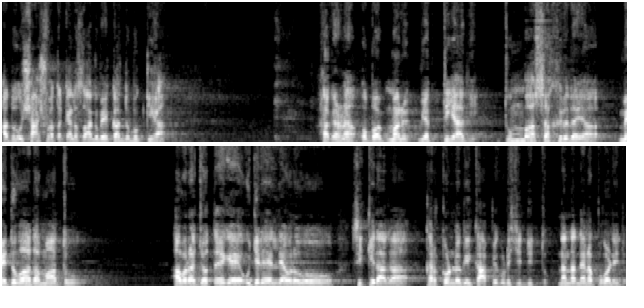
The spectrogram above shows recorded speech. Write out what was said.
ಅದು ಶಾಶ್ವತ ಕೆಲಸ ಆಗಬೇಕಾದ್ದು ಮುಖ್ಯ. ಹಗರಣ ಒಬ್ಬ ಮನು, ವ್ಯಕ್ತಿಯಾಗಿ ತುಂಬ ಸಹೃದಯ, ಮೆದುವಾದ ಮಾತು, ಅವರ ಜೊತೆಗೆ ಉಜಿರೆಯಲ್ಲಿ ಅವರು ಸಿಕ್ಕಿದಾಗ ಕರ್ಕೊಂಡೋಗಿ ಕಾಪಿ ಕುಡಿಸಿದ್ದಿತ್ತು. ನನ್ನ ನೆನಪುಗಳಿದು.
